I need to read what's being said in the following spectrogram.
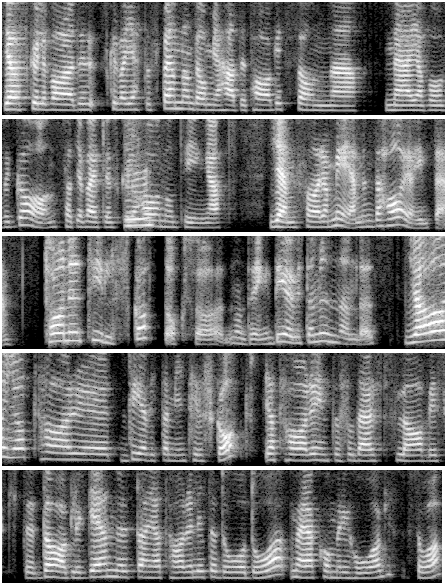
Jag skulle vara, det skulle vara jättespännande om jag hade tagit sådana när jag var vegan så att jag verkligen skulle mm. ha någonting att jämföra med. Men det har jag inte. Tar ni tillskott också någonting? D-vitamin nämndes. Ja, jag tar eh, D-vitamintillskott. Jag tar det inte så där slaviskt dagligen utan jag tar det lite då och då när jag kommer ihåg så.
